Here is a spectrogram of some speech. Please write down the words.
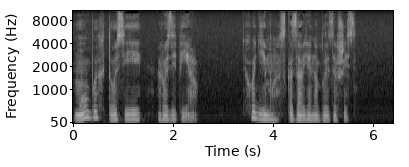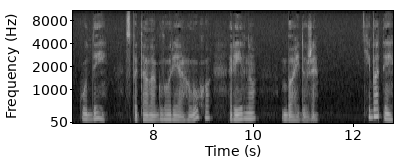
мов би хтось її розіп'яв. Ходімо, сказав я, наблизившись. Куди? спитала Глорія глухо, рівно, байдуже. Хіба ти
